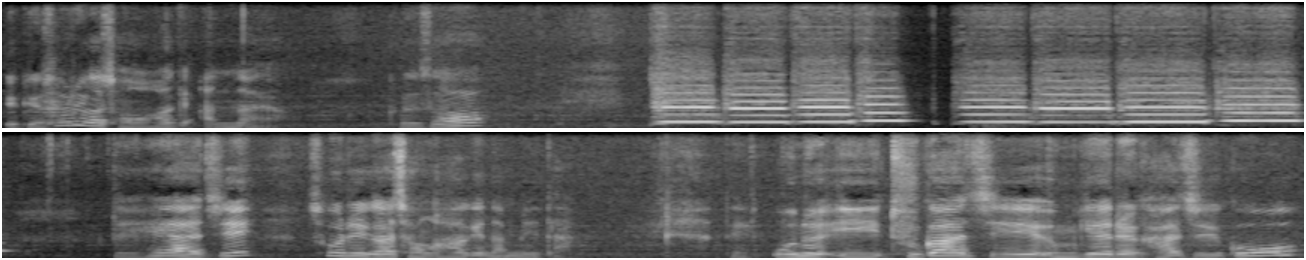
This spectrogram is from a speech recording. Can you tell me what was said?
이렇게 소리가 정확하게 안 나요. 그래서 해야지 소리가 정확하게 납니다. 네, 오늘 이 두 가지 음계를 가지고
